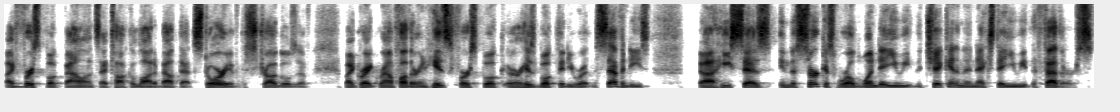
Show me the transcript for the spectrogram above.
My Mhm. first book, Balance, I talk a lot about that story of the struggles of my great grandfather in his first book or his book that he wrote in the 70s. Uh, he says, in the circus world, one day you eat the chicken and the next day you eat the feathers.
